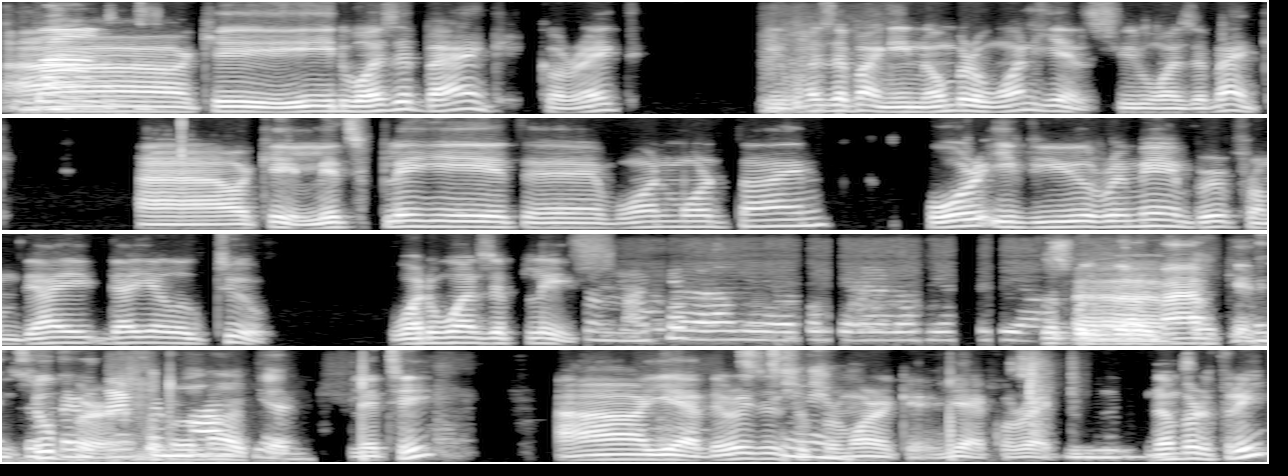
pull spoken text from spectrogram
Ah, okay, it was a bank, correct? It was a bank. In number one, yes, it was a bank. Uh, okay, let's play it uh, one more time. Or if you remember from di dialogue two, what was the place? Supermarket. Supermarket. Super. Supermarket. Let's see. Ah, yeah, there is a Cinema. supermarket. Yeah, correct. Number three.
